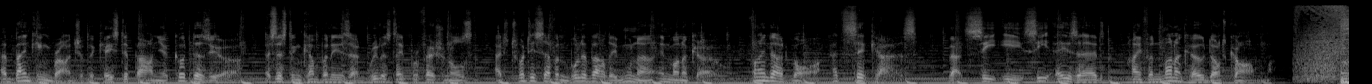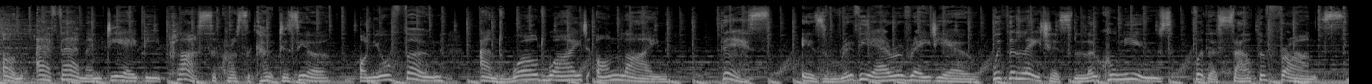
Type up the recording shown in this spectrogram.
a banking branch of the Caisse d'Epargne Côte d'Azur, assisting companies and real estate professionals at 27 Boulevard des Moulins in Monaco. Find out more at CECAZ. That's C-E-C-A-Z hyphen monaco.com. On FM and DAB Plus across the Côte d'Azur, on your phone and worldwide online. This is Riviera Radio with the latest local news for the south of France.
